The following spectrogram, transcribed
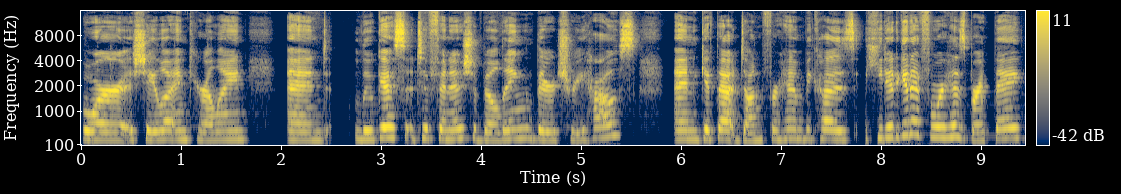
for Shayla and Caroline and Lucas to finish building their treehouse and get that done for him because he did get it for his birthday,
